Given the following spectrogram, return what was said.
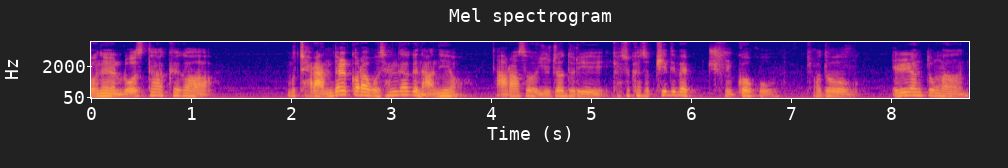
저는 로스트아크가 뭐 잘 안 될 거라고 생각은 안 해요. 알아서 유저들이 계속해서 피드백 줄 거고 저도 1년 동안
